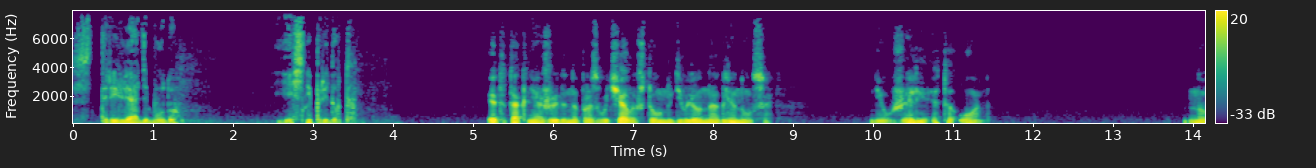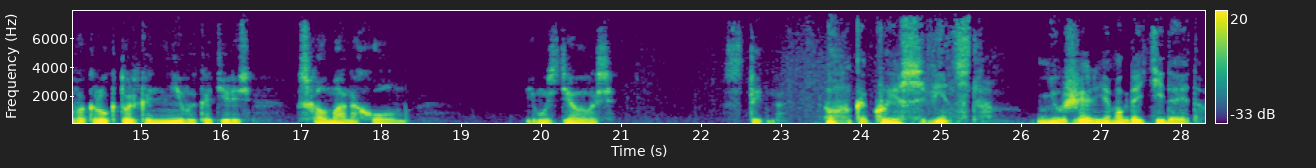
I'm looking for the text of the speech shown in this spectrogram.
Стрелять буду, если придут. Это так неожиданно прозвучало, что он удивленно оглянулся. Неужели это он? но вокруг только нивы катились с холма на холм. Ему сделалось стыдно. О, какое свинство! Неужели я мог дойти до этого?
